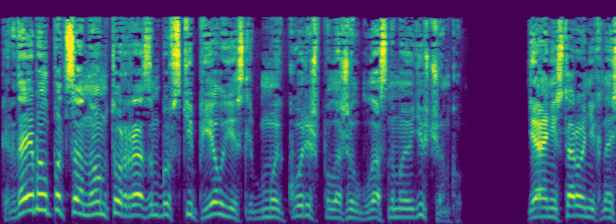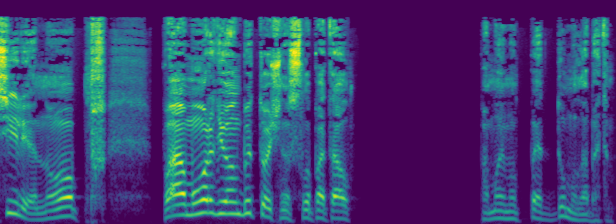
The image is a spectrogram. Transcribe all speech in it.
Когда я был пацаном, то разом бы вскипел, если бы мой кореш положил глаз на мою девчонку. Я не сторонник насилия, но пф, по морде он бы точно слопотал. По-моему, Пэт думал об этом.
